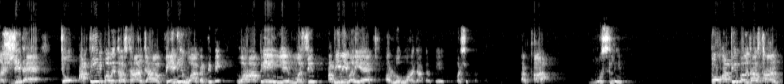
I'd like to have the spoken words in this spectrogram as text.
मस्जिद है, जो अति पवित्र स्थान जहाँ वेदी हुआ करती थी, वहाँ पे ये मस्जिद अभी भी बनी है और लोग वहाँ जाकर के वर्षित करते हैं। अर्थात मुस्लिम। तो अति पवित्र स्थान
